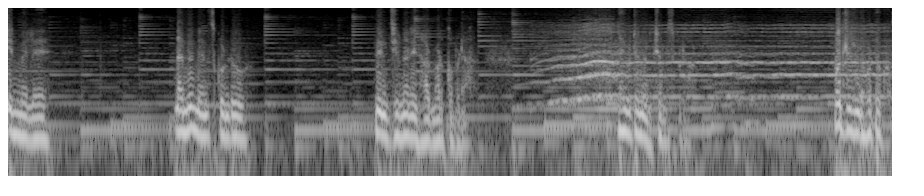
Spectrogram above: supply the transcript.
ಇನ್ಮೇಲೆ ನನ್ನ ನೆನೆಸ್ಕೊಂಡು ನಿನ್ ಜೀವನ ನೀನು ಹಾಳು ಮಾಡ್ಕೋಬೇಡ. ದಯವಿಟ್ಟು ನಾನು ಕ್ಷಮಿಸ್ಬಿಡು. ಮೊದಲಿಂದ ಹೊಟ್ಟೋಗು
